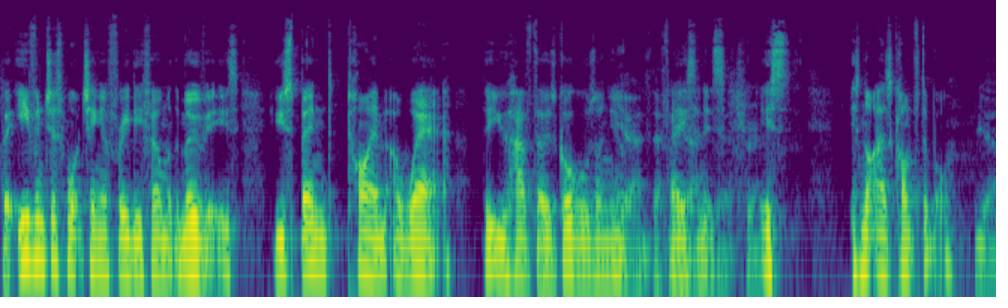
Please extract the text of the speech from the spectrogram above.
but even just watching a 3D film at the movies, you spend time aware that you have those goggles on your yeah. Face, yeah, and it's it's it's not as comfortable. yeah.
